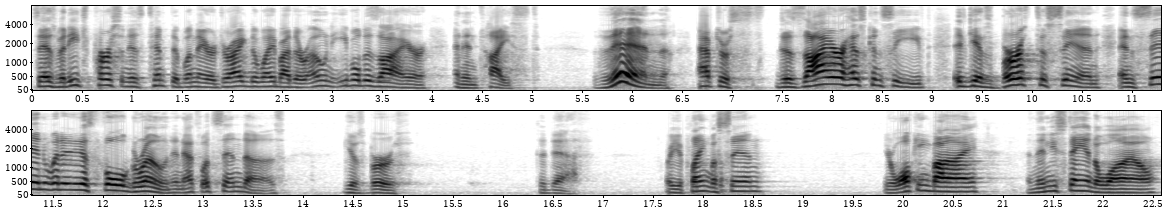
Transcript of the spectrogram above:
says, But each person is tempted when they are dragged away by their own evil desire and enticed. Then, after desire has conceived, it gives birth to sin, and sin, when it is full grown, and that's what sin does, gives birth to death. Are you playing with sin? You're walking by, and then you stand a while,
